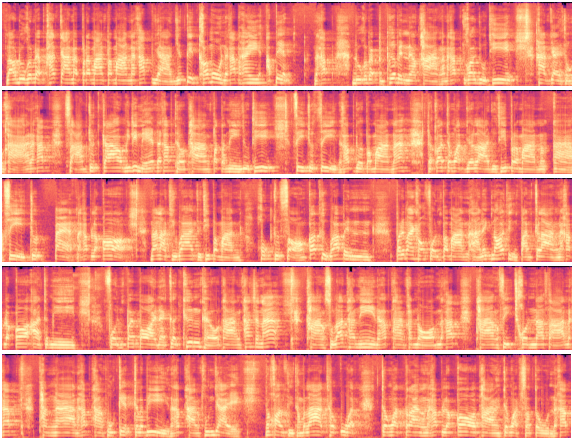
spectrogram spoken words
เราดูกันแบบคาดการณ์แบบประมาณประมาณนะครับ อย่ายึดติดข้อมูลนะครับ ให้อัปเดต นะครับ ดูกันแบบเพื่อเป็นแนวทางนะครับ ก็อยู่ที่หาดใหญ่สงขลานะครับ 3.9มิลลิเมตรนะครับ แถวทางปัตตานีอยู่ที่ 4.4 นะครับ โดยประมาณนะ แล้วก็จังหวัดยะลาอยู่ที่ประมาณอ่า4.8 นะครับ แล้วก็นราธิวาสอยู่ที่ประมาณ 6.2 ก็ถือว่าเป็นปริมาณของฝนประมาณอ่าเล็กน้อยถึงปานกลางนะครับ แล้วก็อาจจะมีฝนปล่อยๆเนี่ยเกิดขึ้นแถวทางทัชนะางสุราษฎร์ธานีนะครับ ทางขนอมนะครับ ทางสีชนนาสารนะครับ พังงานะครับ ทางภูเก็ตกระบี่นะครับ ทางทุ่งใหญ่ นครศรีธรรมราชชะอวด จังหวัดตรังนะครับ แล้วก็ทางจังหวัดสตูลนะครับ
